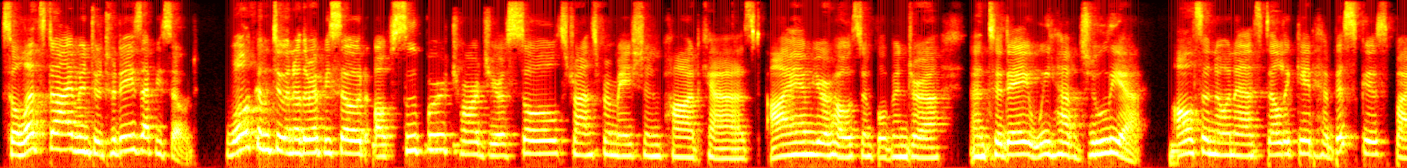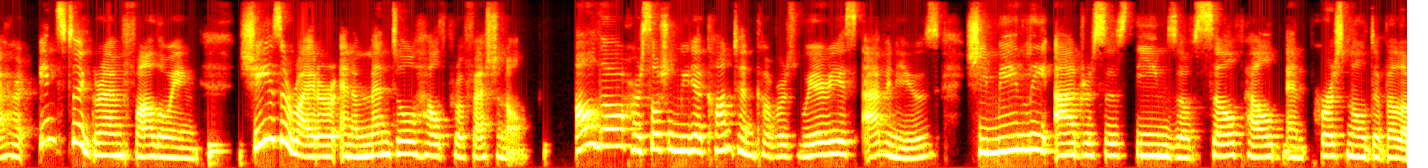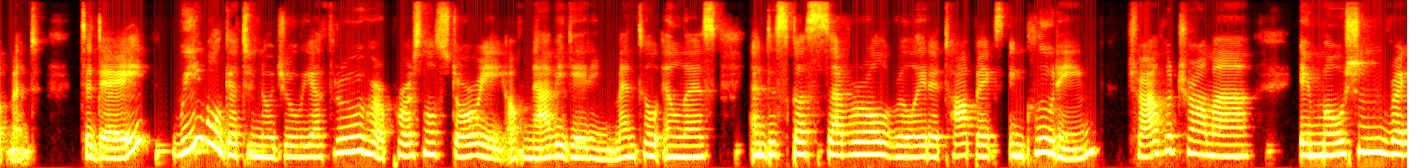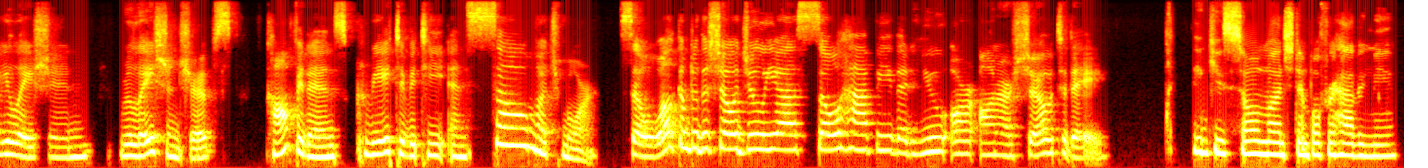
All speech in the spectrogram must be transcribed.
So let's dive into today's episode. Welcome to another episode of Supercharge Your Soul's Transformation podcast. I am your host, Dimple Bindra, and today we have Julia, also known as Delicate Hibiscus by her Instagram following. She is a writer and a mental health professional. Although her social media content covers various avenues, she mainly addresses themes of self help and personal development. Today, we will get to know Julia through her personal story of navigating mental illness and discuss several related topics, including childhood trauma, emotion regulation, relationships, confidence, creativity, and so much more. So, welcome to the show, Julia. So happy that you are on our show today. Thank you so much, Dimple, for having me.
